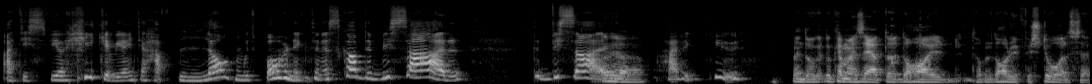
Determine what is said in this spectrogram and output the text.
att i Sverige vi har inte haft lag mot barnäktenskap. Det är bisarrt. Det är bisarrt. Ja. Herregud. Men då, då kan man ju säga att då, då, har, då, har du förståelse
